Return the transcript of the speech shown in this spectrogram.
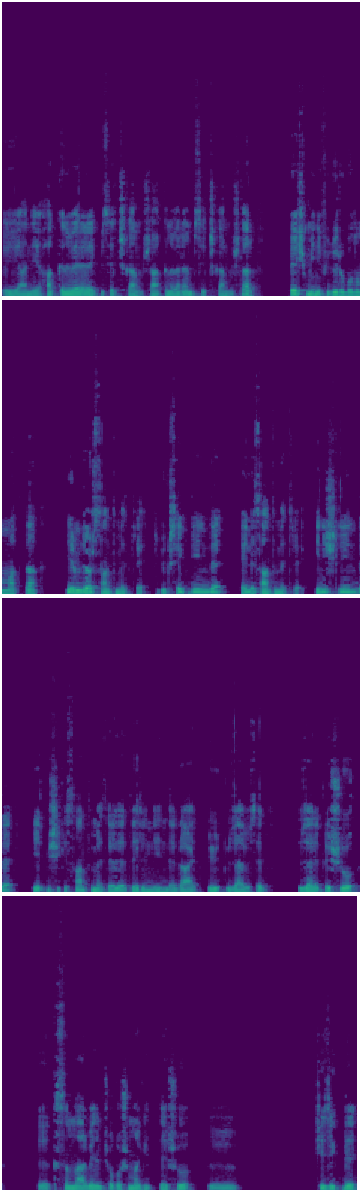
Ee, yani hakkını vererek bir set çıkarmışlar. Hakkını veren bir set çıkarmışlar. 5 mini figürü bulunmakta. 24 cm yüksekliğinde, 50 cm genişliğinde, 72 cm de derinliğinde gayet büyük güzel bir set. Özellikle şu e, kısımlar benim çok hoşuma gitti. Şu e, çizikli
